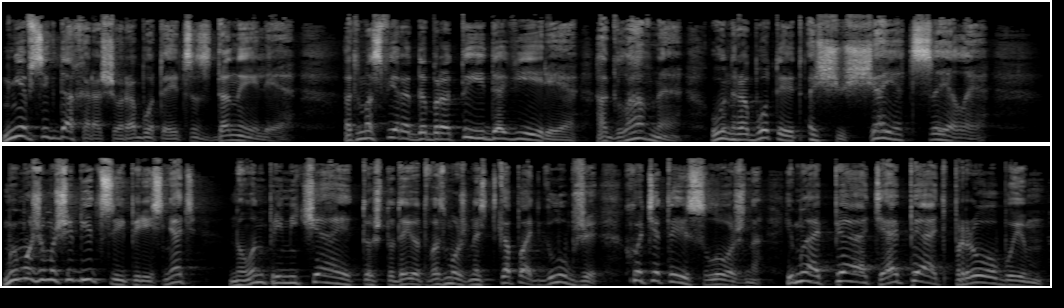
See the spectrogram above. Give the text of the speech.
Мне всегда хорошо работается с Данелия. Атмосфера доброты и доверия, а главное, он работает, ощущая целое. Мы можем ошибиться и переснять но он примечает то, что дает возможность копать глубже, хоть это и сложно. И мы опять и опять пробуем,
